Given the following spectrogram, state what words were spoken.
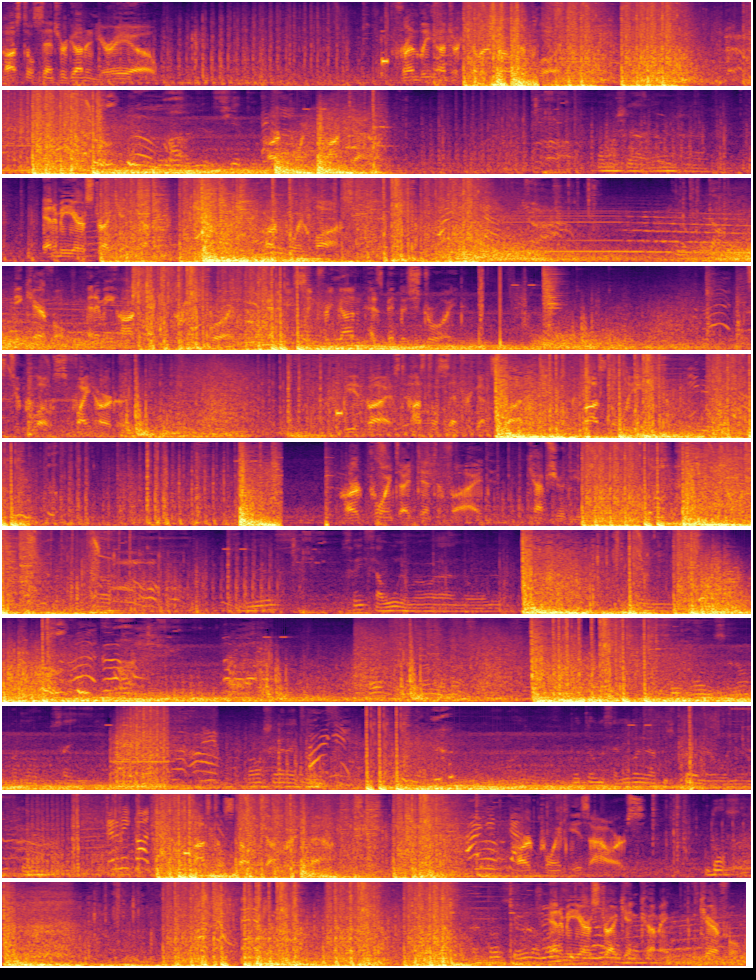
Hostile sentry gun in your AO. Friendly hunter killer drone deployed. 7. Hardpoint locked. Enemy airstrike incoming. Hardpoint lost. Be careful. Enemy Hawk X3 destroyed. Enemy sentry gun has been destroyed. It's too close. Fight harder. Be advised. Hostile sentry gun spotted. Lost the lead. Hardpoint identified. Capture the objective. 10. 6 a 1 me va dando, Hostile stealth jumper inbound. Hardpoint is ours. 12. Contact with 14, enemy. uno más. Enemy y airstrike incoming. Be careful.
